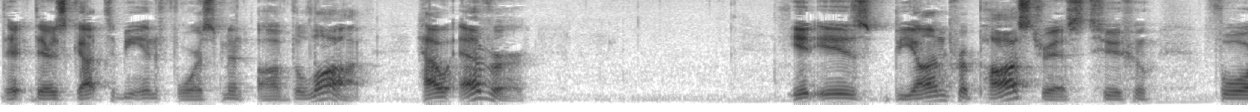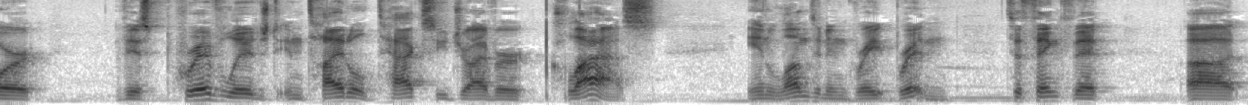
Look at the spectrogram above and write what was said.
there, there's got to be enforcement of the law. However, it is beyond preposterous to for this privileged, entitled taxi driver class in London and Great Britain to think that uh,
